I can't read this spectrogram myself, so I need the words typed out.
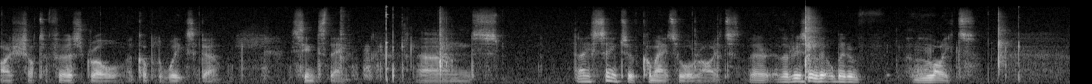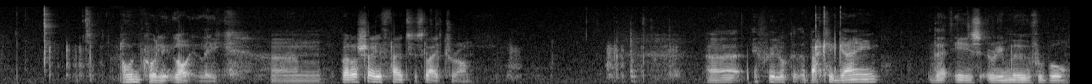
I shot a first roll a couple of weeks ago since then and they seem to have come out all right. There, there is a little bit of light. I wouldn't call it light leak, um, but I'll show you photos later on. Uh, if we look at the back again, there is a removable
